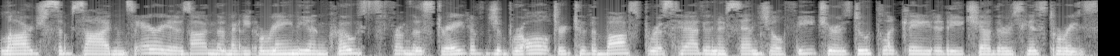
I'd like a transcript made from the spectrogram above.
Large subsidence areas on the Mediterranean coasts from the Strait of Gibraltar to the Bosporus had in essential features duplicated each other's histories,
